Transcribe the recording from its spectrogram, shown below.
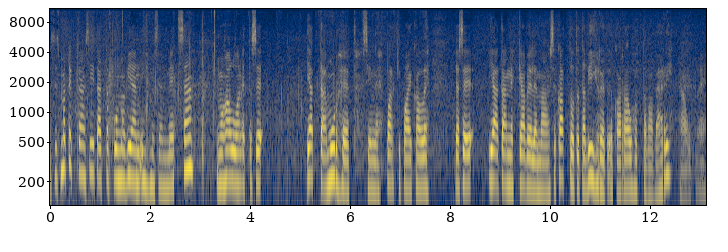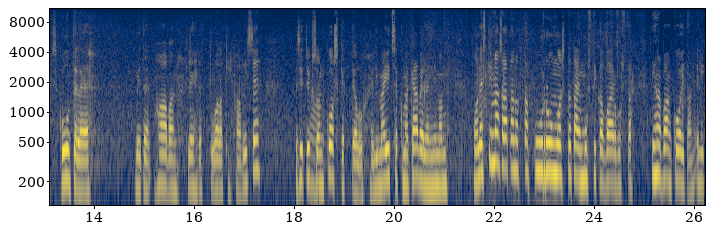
siis mä tykkään siitä, että kun mä vien ihmisen metsään, niin mä haluan, että se jättää murheet sinne parkkipaikalle ja se jää tänne kävelemään. Se katsoo tätä vihreätä, joka on rauhoittava väri. Se kuuntelee, miten haavan lehdet tuollakin havisee. Ja sitten yksi on koskettelu. Eli mä itse kun mä kävelen, niin mä monesti mä saatan ottaa puurungosta tai mustikavarvusta. Ihan vaan koitan. Eli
